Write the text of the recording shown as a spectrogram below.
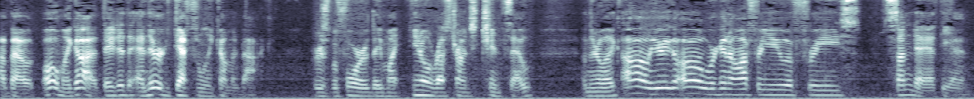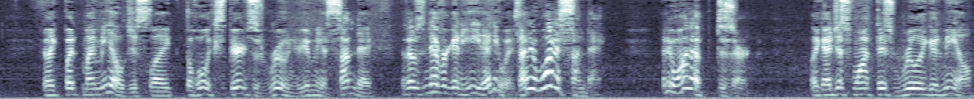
about, oh my God, they did that. And they're definitely coming back. Whereas before, they might, you know, restaurants chintz out and they're like, oh, here you go. Oh, we're going to offer you a free sundae at the end. You're like, but my meal, just like the whole experience is ruined. You're giving me a sundae that I was never going to eat anyways. I didn't want a sundae. I didn't want a dessert. Like, I just want this really good meal.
